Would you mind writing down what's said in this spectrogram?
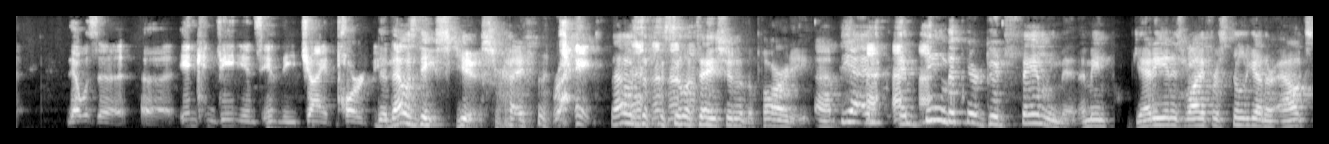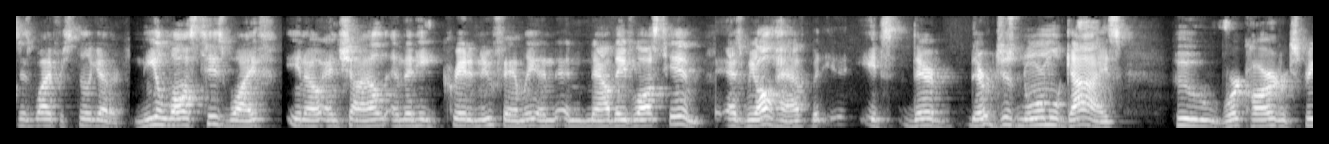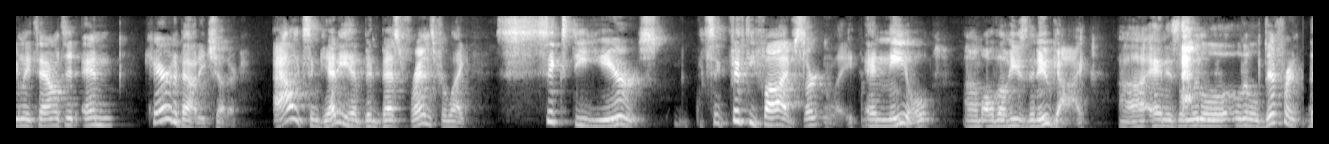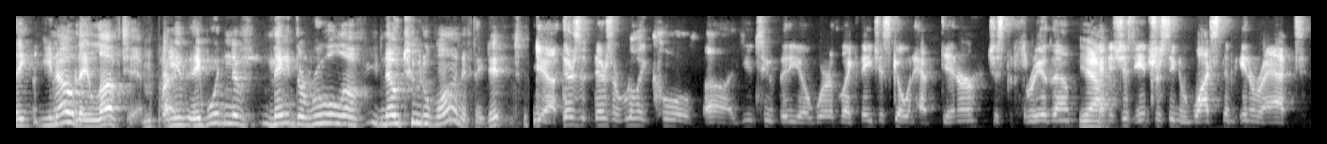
that was a, a, inconvenience in the giant party. That was the excuse, right? Right. that was the facilitation of the party. Uh, yeah, and, and, being that they're good family men. I mean, Geddy and his wife are still together. Alex and his wife are still together. Neil lost his wife, you know, and child, and then he created a new family, and, and now they've lost him, as we all have. But it's they're they're just normal guys who work hard, are extremely talented, and cared about each other. Alex and Geddy have been best friends for like 60 years, 55 certainly. And Neil, um, although he's the new guy, uh, and is a little a little different. They, you know, they loved him. I mean, they wouldn't have made the rule of no two to one if they didn't. Yeah, there's a, there's a really cool uh, YouTube video where like they just go and have dinner, just the three of them. Yeah, and it's just interesting to watch them interact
